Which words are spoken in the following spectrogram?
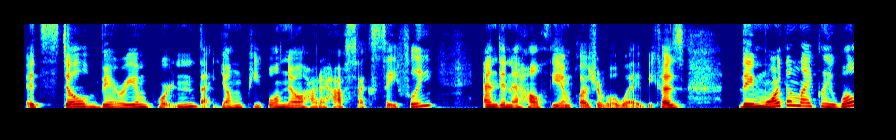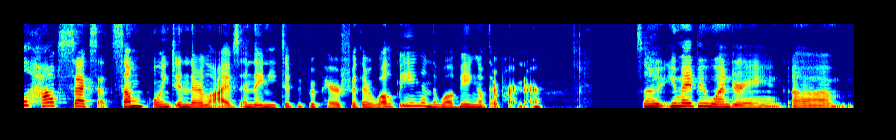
it's still very important that young people know how to have sex safely and in a healthy and pleasurable way because they more than likely will have sex at some point in their lives and they need to be prepared for their well being and the well being of their partner. So, you might be wondering um,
